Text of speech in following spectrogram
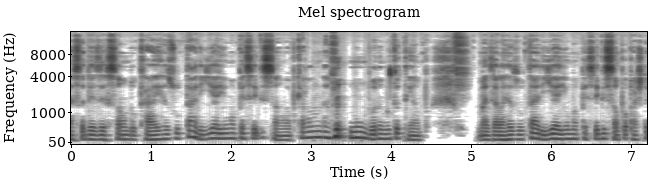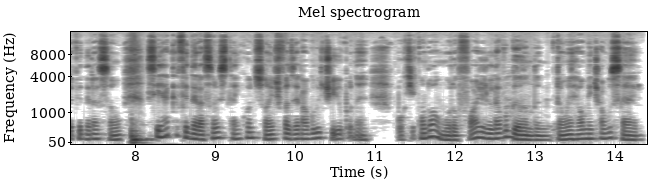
essa deserção do Kai resultaria em uma perseguição, é porque ela não, não dura muito tempo, mas ela resultaria em uma perseguição por parte da federação, se é que a federação está em condições de fazer algo do tipo, né? Porque quando o Amuro foge, ele leva o Gundam, então é realmente algo sério,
